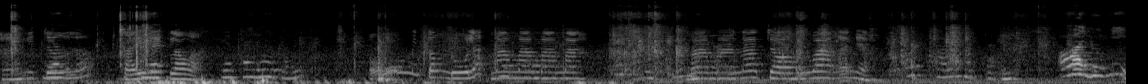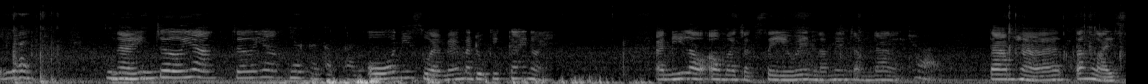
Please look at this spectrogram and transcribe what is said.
หาไม่เจอแล้วไซส์เล็กเราอะเรียกไปดูตรงนี้ โอ้ไม่ต้องดูละ มามามามามามาหน้าจอมันว่างแล้วเนี่ย อ๋อดูนี่เลยไหนเจอยังเจอยังเรียกกันกับกันโอ้ นี่สวยไหมมาดูใกล้ๆหน่อย อันนี้เราเอามาจากเซเว่นแล้วแม่จำได้ ใช่ตามหาตั้งหลายเซ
